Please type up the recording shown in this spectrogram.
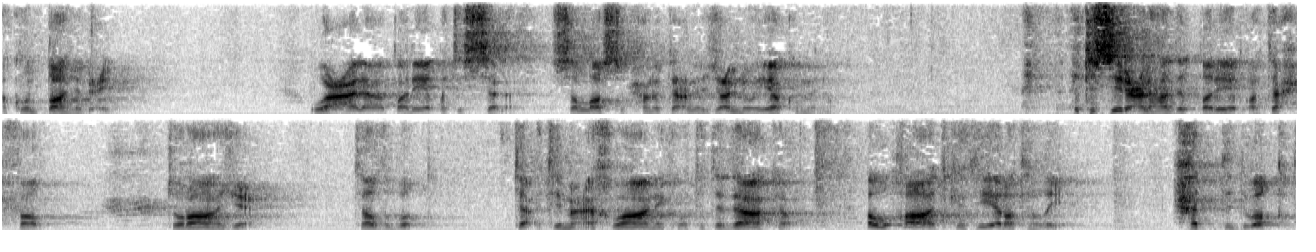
أكون طالب علم. وعلى طريقة السلف. أسأل الله سبحانه وتعالى يجعلني وإياكم منهم. وتسير على هذه الطريقة. تحفظ تراجع تضبط تأتي مع إخوانك وتتذاكر. أوقات كثيرة تضيع. حدد وقت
